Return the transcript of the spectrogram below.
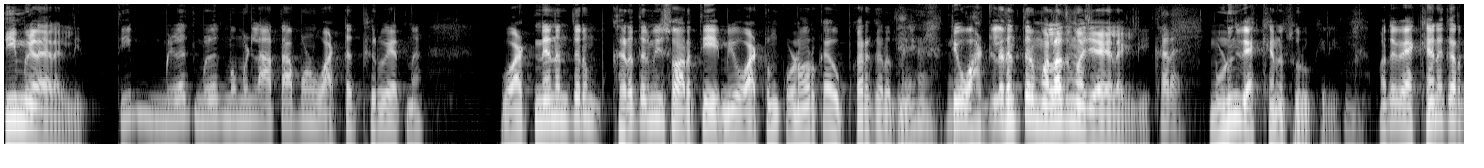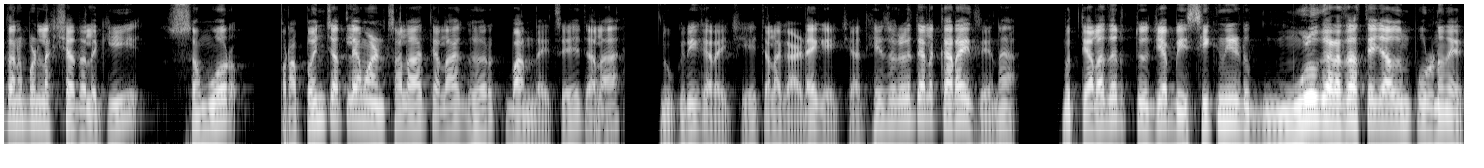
ती मिळायला लागली. ती मिळत मिळत मग म्हटलं आता आपण वाटत फिरूयात ना. वाटण्यानंतर खरं तर मी स्वार्थी आहे. मी वाटून कोणावर काय उपकार करत नाही. ते वाटल्यानंतर मलाच मजा यायला लागली. म्हणून व्याख्यानं सुरू केली. मग आता व्याख्यानं करताना पण लक्षात आलं की समोर प्रपंचातल्या माणसाला त्याला घर बांधायचं आहे त्याला नोकरी करायची आहे त्याला गाड्या घ्यायच्यात हे सगळं त्याला करायचं आहे ना. मग त्याला जर तुझ्या बेसिक नीड मूळ गरजाच त्याच्या अजून पूर्ण नाहीत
